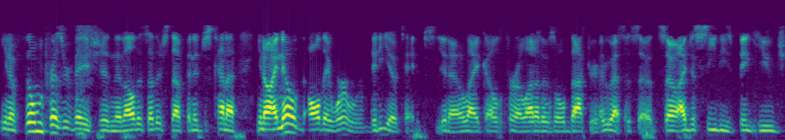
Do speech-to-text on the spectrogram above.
you know, film preservation and all this other stuff. And it just kind of, you know, I know all they were were videotapes, you know, like uh, for a lot of those old Doctor Who episodes. So I just see these big, huge,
